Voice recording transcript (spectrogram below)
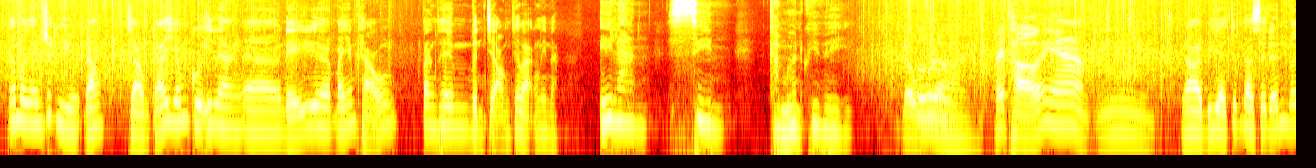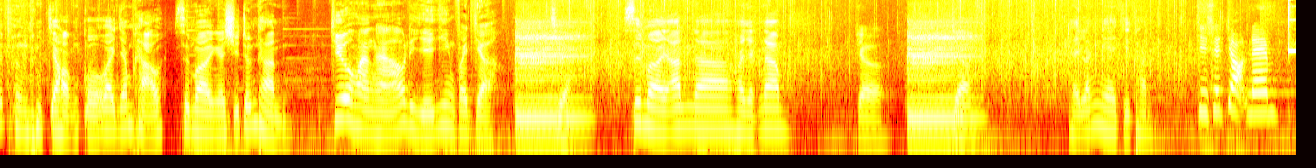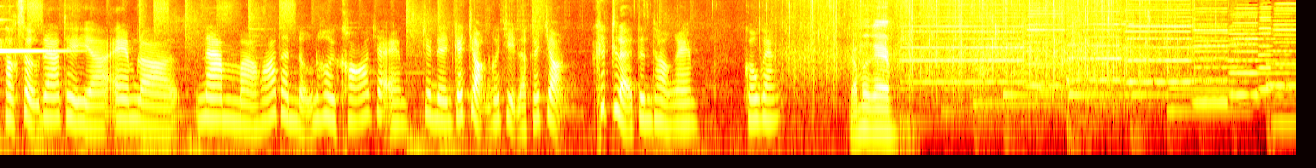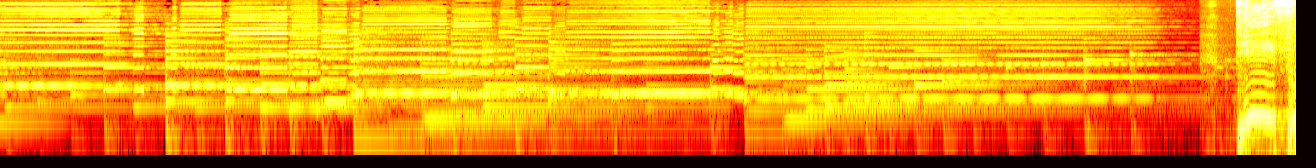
Cảm ơn em rất nhiều. Đâu chào cái giống cô ý lan à, để à, ban giám khảo tăng thêm bình chọn cho bạn đi nè. Ý Lan xin cảm ơn quý vị. Đúng Ừ. rồi. Phải thở nha. Ừm. rồi bây giờ chúng ta sẽ đến với phần bình chọn của ban giám khảo. Xin mời nghệ sĩ trấn thành. Chưa hoàn hảo thì dĩ nhiên phải chờ. Chưa. xin mời anh à, hoàng nhật nam. Chờ. Chờ. Hãy lắng nghe chị thanh. Chị sẽ chọn em. Thật sự ra thì à, em là nam mà hóa thân nữ nó hơi khó cho em. Cho nên cái chọn của chị là cái chọn khích lệ tinh thần em. Cố gắng. Cảm ơn em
